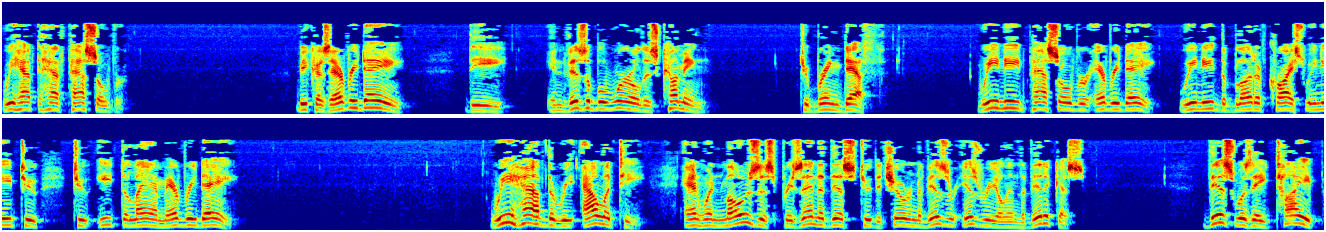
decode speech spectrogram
we have to have Passover. Because every day the invisible world is coming to bring death. We need Passover every day. We need the blood of Christ. We need to, to eat the lamb every day. We have the reality and when Moses presented this to the children of Israel in Leviticus, this was a type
